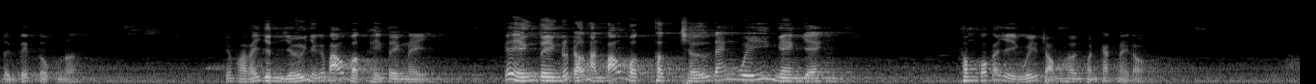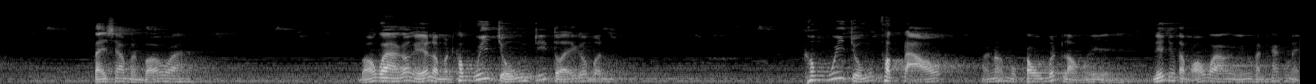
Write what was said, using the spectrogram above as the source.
đừng tiếp tục nữa. Chúng ta phải gìn giữ những cái báu vật hiện tiền này. Cái hiện tiền nó trở thành báu vật thật sự đáng quý, ngàn vàng. Không có cái gì quý trọng hơn khoảnh khắc này đâu. Tại sao mình bỏ qua? Bỏ qua có nghĩa là mình không quý chuộng trí tuệ của mình không quý trọng phật đạo. Phải nói một câu bích lòng như vậy. Nếu chúng ta bỏ qua những khoảnh khắc này,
